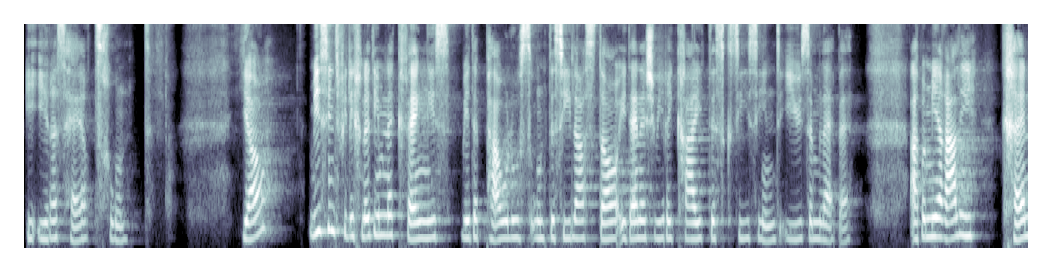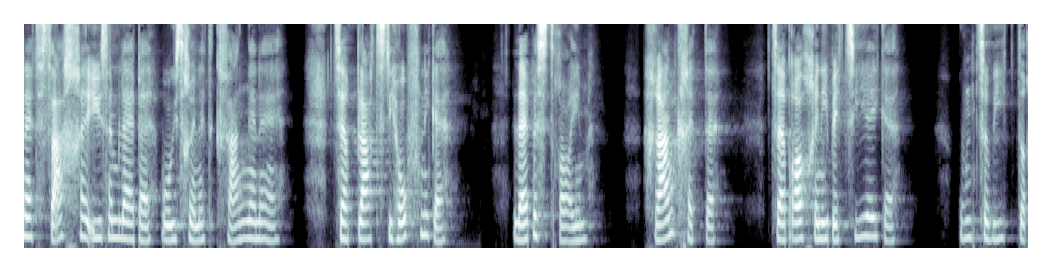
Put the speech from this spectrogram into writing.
in ihres Herz kommt. Ja, wir sind vielleicht nicht einem Gefängnis, wie der Paulus und der Silas da in diesen Schwierigkeiten sind in unserem Leben. Aber wir alle kennen Sachen in unserem Leben, wo uns gefangen nehmen können. Zerplatzte Hoffnungen, Lebensträume, Krankheiten, zerbrochene Beziehungen und so weiter.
